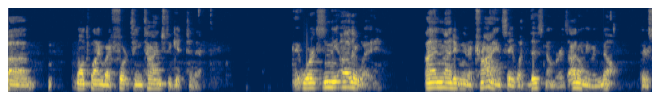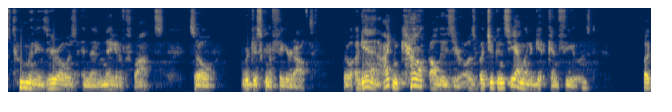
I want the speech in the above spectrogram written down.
uh, multiplying by 14 times to get to that. It works in the other way. I'm not even going to try and say what this number is. I don't even know. There's too many zeros and then negative spots. So we're just going to figure it out. So again, I can count all these zeros, but you can see I'm going to get confused. But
